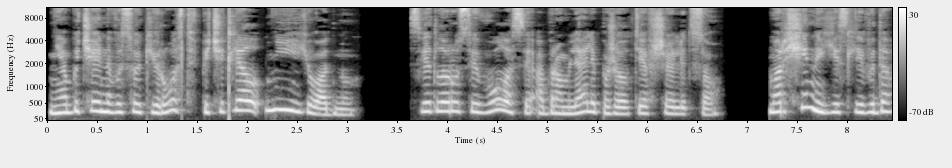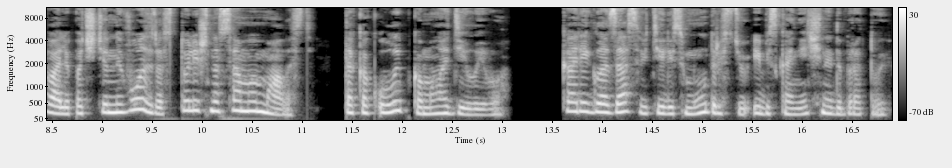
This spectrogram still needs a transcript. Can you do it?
Необычайно высокий рост впечатлял не ее одну. Светлорусые волосы обрамляли пожелтевшее лицо. Морщины, если выдавали почтенный возраст, то лишь на самую малость, так как улыбка молодила его. Карие глаза светились мудростью и бесконечной добротой.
